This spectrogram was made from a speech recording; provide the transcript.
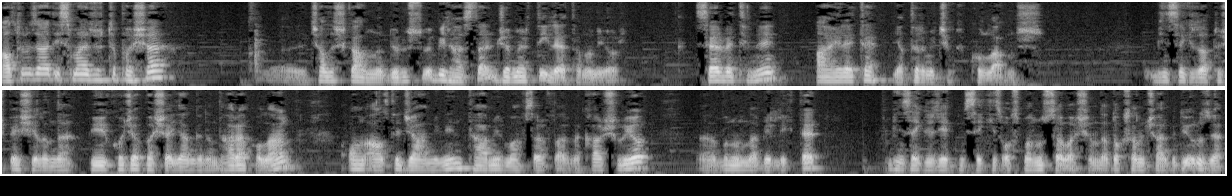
Altunizade İsmail Zühtü Paşa e, çalışkanlığı, dürüstlüğü ve bilhassa cömertliğiyle tanınıyor. Servetini ahirete yatırım için kullanmış. 1865 yılında Büyük Hocapaşa yangınında harap olan 16 caminin tamir masraflarını karşılıyor. E, bununla birlikte 1878 Osmanlı Savaşı'nda 93 Harbi diyoruz ya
